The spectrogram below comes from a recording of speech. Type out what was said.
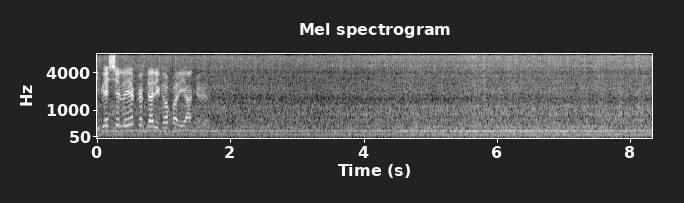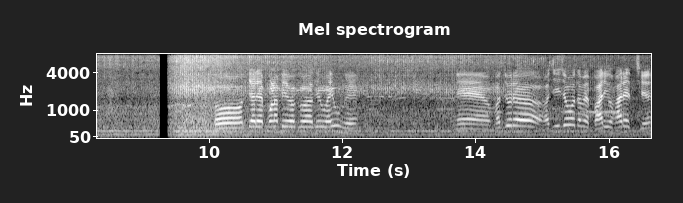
એ બેસેલ એક જ તારીખ અપારી આખે તો અત્યારે પોણા બે વાગવા જેવું આવ્યું છે. ને મજૂર, હજી જુઓ તમે ભાર્યું હારે જ છે.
